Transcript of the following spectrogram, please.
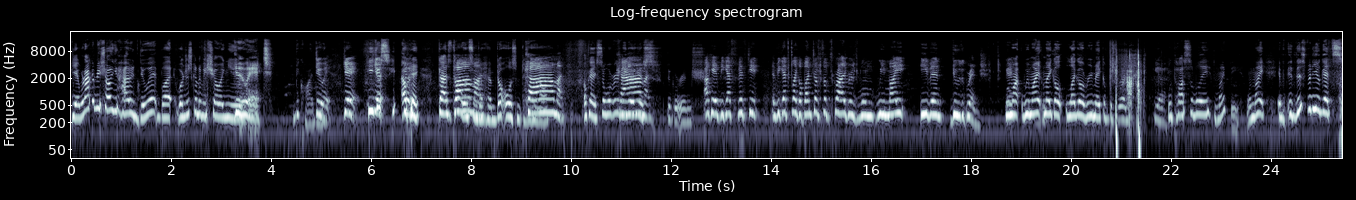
yeah, we're not gonna be showing you how to do it, but we're just gonna be showing you. Do it. Be quiet. Do it. Do it. He Do just he-. Do it. okay, guys. Don't Come listen to him. Don't listen to him. Come on. Okay, so what we're gonna be Come doing on. is the Grinch. Okay, if he gets 15, if he gets like a bunch of subscribers, we'll, we might even do the Grinch. We might we might make a Lego remake of the Grinch. Yeah. We possibly might be. We might if if this video gets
